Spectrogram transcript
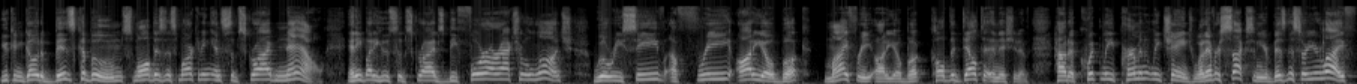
You can go to BizKaboom, Small Business Marketing, and subscribe now. Anybody who subscribes before our actual launch will receive a free audio book my free audiobook called The Delta Initiative How to Quickly, Permanently Change Whatever Sucks in Your Business or Your Life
